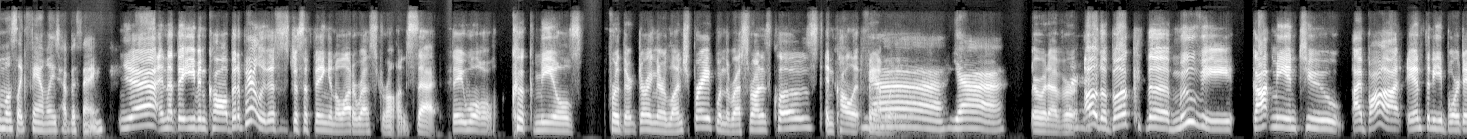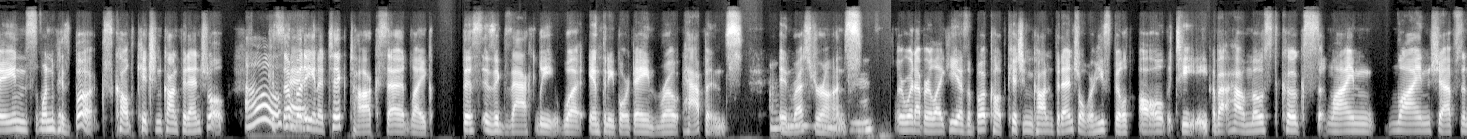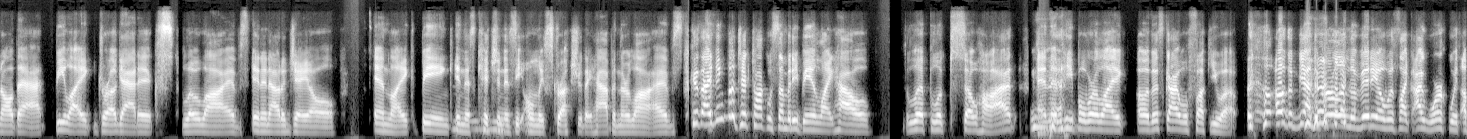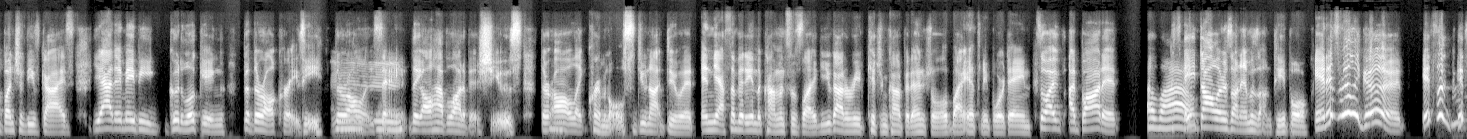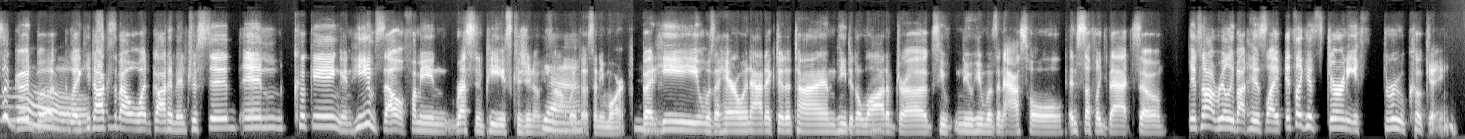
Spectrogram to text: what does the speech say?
almost like family type of thing. Yeah, and that they even call, but apparently this is just a thing in a lot of restaurants that they will cook meals for their during their lunch break when the restaurant is closed and call it family Yeah. Yeah. or whatever. Oh, the book, the movie got me into I bought Anthony Bourdain's one of his books called Kitchen Confidential. Oh, 'Cause somebody in a TikTok said like this is exactly what Anthony Bourdain wrote happens in restaurants. Mm. Or whatever. Like he has a book called Kitchen Confidential where he spilled all the tea about how most cooks, line line chefs, and all that be like drug addicts, low lives, in and out of jail. And like being in this kitchen is the only structure they have in their lives. Because I think the TikTok was somebody being like how lip looked so hot. And then people were like oh this guy will fuck you up. Oh the yeah the girl in the video was like i work with a bunch of these guys. Yeah they may be good looking but they're all crazy. They're all Mm. insane. They all have a lot of issues. They're Mm. all like criminals. Do not do it. And yeah somebody in the comments was like you got to read kitchen confidential by anthony bourdain. So i i bought it. Oh wow. it's eight dollars on Amazon, people, and it's really good. It's a it's a good book. Like he Oh. talks about what got him interested in cooking, and he himself. I mean, rest in peace, because you know he's not with us anymore. But Mhm. he was a heroin addict at a time. He did a lot of drugs. He knew he was an asshole and stuff like that. So it's not really about his life. It's like his journey through cooking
